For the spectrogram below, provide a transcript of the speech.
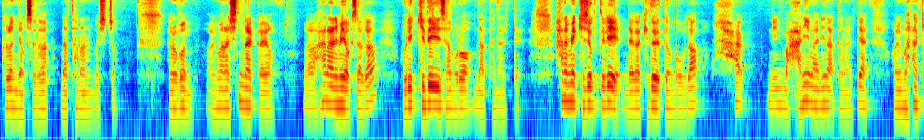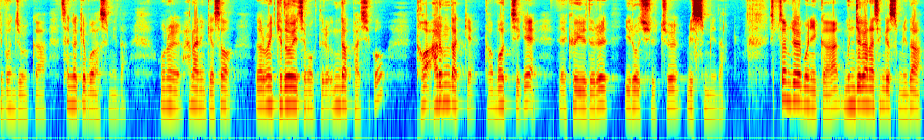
그런 역사가 나타나는 것이죠. 여러분 얼마나 신날까요? 하나님의 역사가 우리 기대 이상으로 나타날 때 하나님의 기적들이 내가 기도했던 것보다 확 많이 많이 나타날 때 얼마나 기분 좋을까 생각해 보았습니다. 오늘 하나님께서 여러분의 기도의 제목들을 응답하시고 더 아름답게, 더 멋지게 그 일들을 이루어 주실 줄 믿습니다. 13절 보니까 문제가 하나 생겼습니다.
